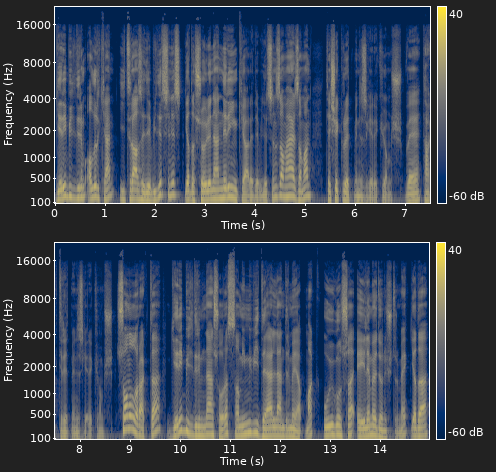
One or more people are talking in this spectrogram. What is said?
Geri bildirim alırken itiraz edebilirsiniz ya da söylenenleri inkar edebilirsiniz ama her zaman teşekkür etmeniz gerekiyormuş ve takdir etmeniz gerekiyormuş. Son olarak da geri bildirimden sonra samimi bir değerlendirme yapmak, uygunsa eyleme dönüştürmek ya da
